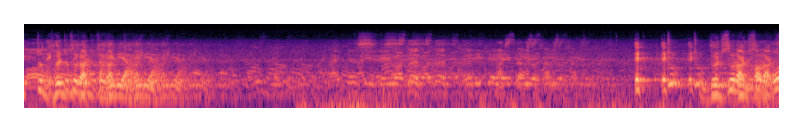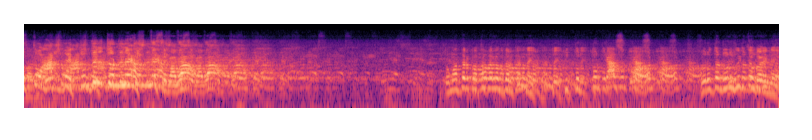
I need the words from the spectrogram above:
একটু ধৈর্য রাখতে হবে একটু একটু ধৈর্য রাখব ও তো আসবে তোদের জন্য আসতেছে বাবা বাবা তোমাদের কথা বলার দরকার নাই তুই তোর তোর কাজ কর তোর তো ডুল ফিরতে কই নাই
